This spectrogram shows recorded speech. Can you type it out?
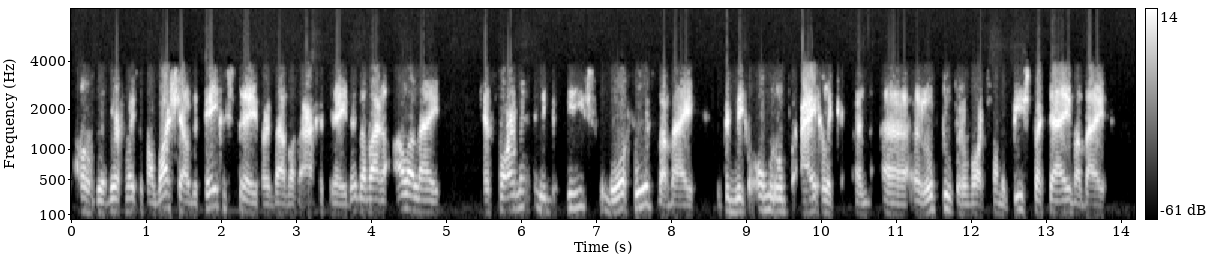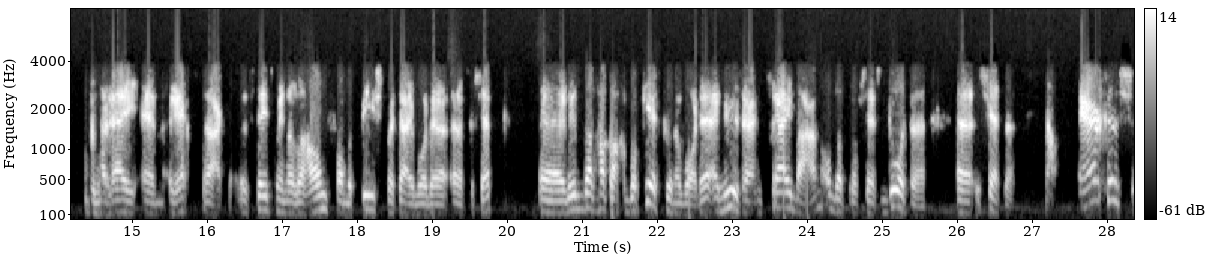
als de burgemeester van Warschau, de tegenstrever, daar was aangetreden, dan waren allerlei hervormingen die de PiS doorvoert, waarbij de publieke omroep eigenlijk een, uh, een roeptoeter wordt van de PiS-partij, waarbij ambtenarij en rechtspraak steeds minder de hand van de PiS-partij worden gezet. Uh, dat had dan geblokkeerd kunnen worden. En nu is er een vrijbaan om dat proces door te zetten. Nou, ergens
